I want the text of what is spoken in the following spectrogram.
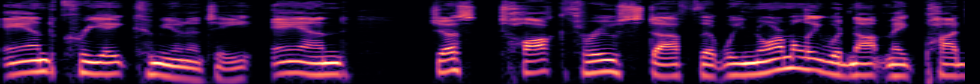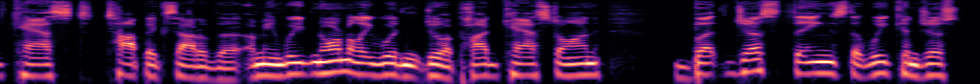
and create community and just talk through stuff that we normally would not make podcast topics out of the I mean we normally wouldn't do a podcast on but just things that we can just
